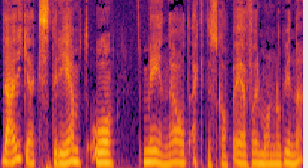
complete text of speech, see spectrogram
Det er ikke ekstremt å mene at ekteskapet er for mann og kvinne.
